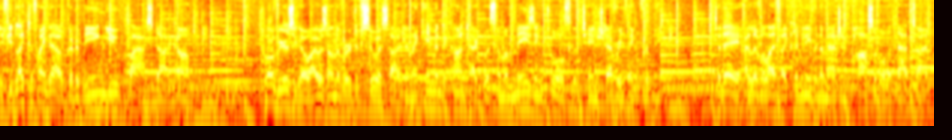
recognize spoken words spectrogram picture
If you'd like to find out, go to beingyouclass.com. 12 years ago, I was on the verge of suicide, and I came into contact with some amazing tools that changed everything for me. Today, I live a life I couldn't even imagine possible at that time.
